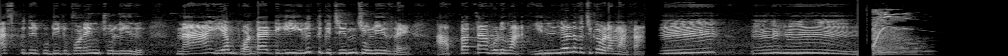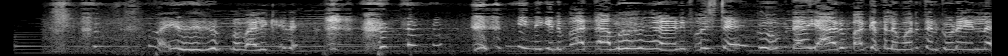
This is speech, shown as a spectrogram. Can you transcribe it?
ஆஸ்பத்திரி கூட்டிகிட்டு போனேன்னு சொல்லிடு நான் என் பொண்டாட்டிக்கு இழுத்துக்குச்சுன்னு சொல்லிடுறேன். அப்போ தான் விடுவான். இல்லைன்னு வச்சுக்க விட மாட்டான். ம், வலிக்குது. இன்னைக்கு பார்த்தா அனுப்பி வச்சிட்டேன். கூப்பிட்டா யாரும் பக்கத்துல ஒருத்தர் கூட இல்லை.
